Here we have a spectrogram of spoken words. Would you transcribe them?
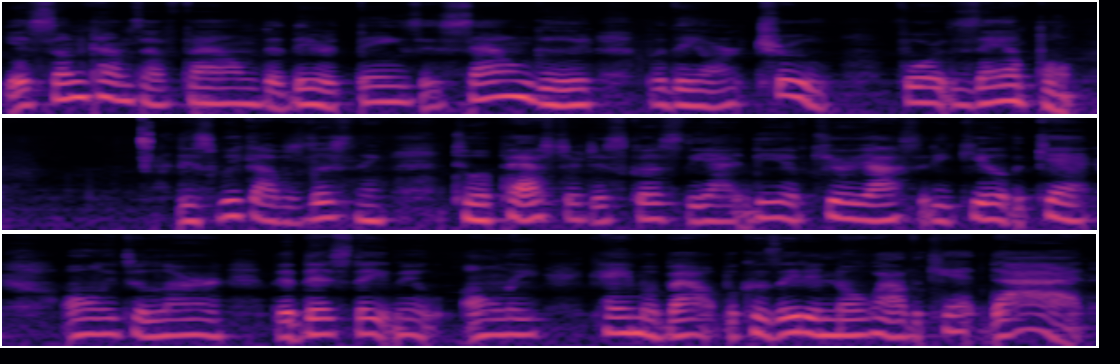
Yet sometimes I've found that there are things that sound good, but they aren't true. For example, this week I was listening to a pastor discuss the idea of curiosity killed the cat, only to learn that that statement only came about because they didn't know how the cat died.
